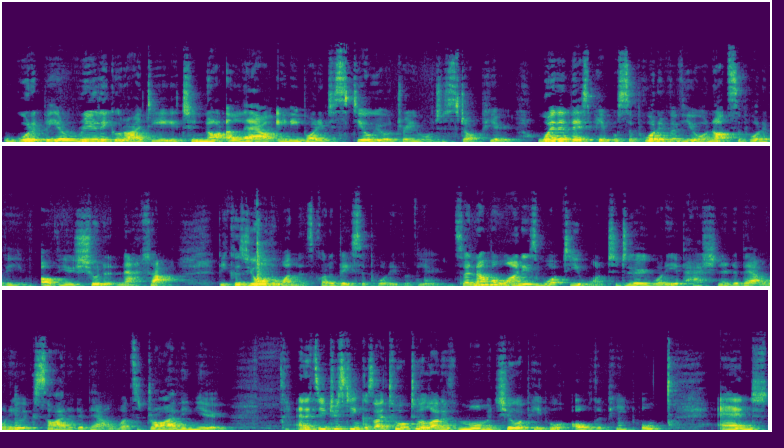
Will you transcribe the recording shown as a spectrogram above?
would it be a really good idea to not allow anybody to steal your dream or to stop you? Whether there's people supportive of you or not supportive of you, shouldn't matter because you're the one that's got to be supportive of you. So, number one is what do you want to do? What are you passionate about? What are you excited about? What's driving you? And it's interesting because I talk to a lot of more mature people, older people, and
